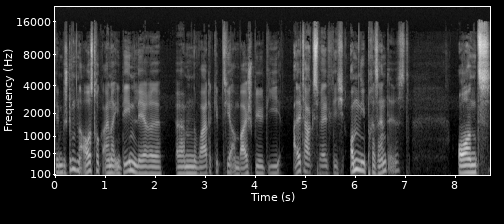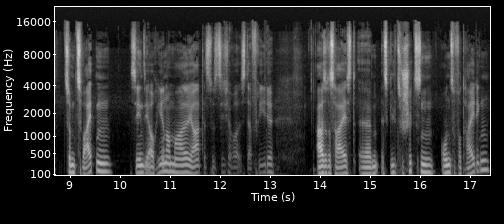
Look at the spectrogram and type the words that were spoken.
den bestimmten Ausdruck einer Ideenlehre ähm, weitergibt, hier am Beispiel, die alltagsweltlich omnipräsent ist. Und zum Zweiten sehen Sie auch hier nochmal, ja, desto sicherer ist der Friede. Also das heißt, ähm, es gilt zu schützen und zu verteidigen.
